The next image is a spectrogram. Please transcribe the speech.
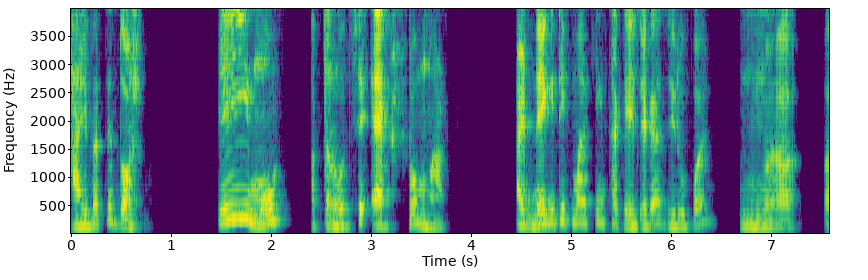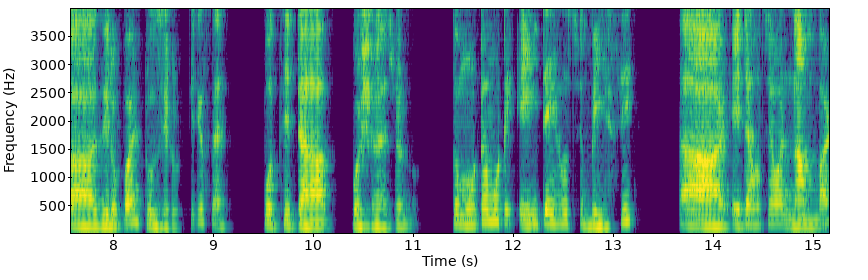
ভাইভাতে ১০ মার্ক। এই মোট আপনার হচ্ছে ১০০ মার্ক। আর নেগেটিভ মার্কিং থাকে এই জায়গায় zero point zero point two zero ঠিক আছে? প্রতিটা কোয়েশ্চেনের জন্য। তো মোটামুটি এইটাই হচ্ছে বেসিক। আর এটা হচ্ছে আমার নাম্বার।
